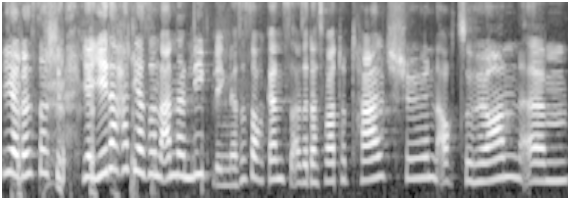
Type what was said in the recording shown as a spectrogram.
ja, das ist doch schön. Ja, jeder hat ja so einen anderen Liebling. Das ist auch ganz, also das war total schön auch zu hören. Ähm,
